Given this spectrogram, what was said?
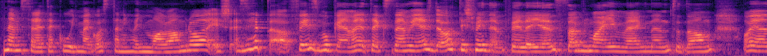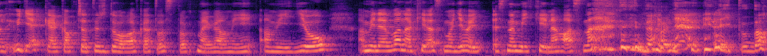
nem szeretek úgy megosztani, hogy magamról, és ezért a Facebook elmehetek személyes, de ott is mindenféle ilyen szakmai, meg nem tudom, olyan ügyekkel kapcsolatos dolgokat osztok meg, ami, ami így jó, amire van, aki azt mondja, hogy ezt nem így kéne használni, de hogy én így tudom.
